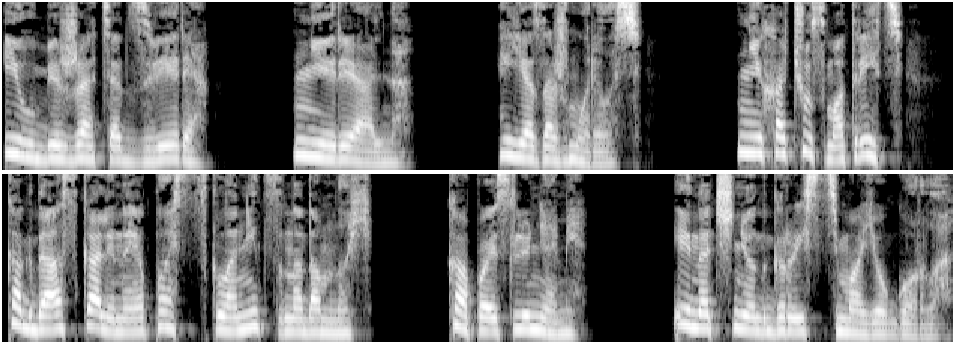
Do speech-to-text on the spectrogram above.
И убежать от зверя нереально. Я зажмурилась. Не хочу смотреть, когда оскаленная пасть склонится надо мной, капая слюнями, и начнет грызть мое горло.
